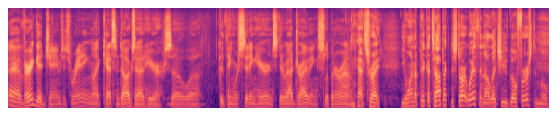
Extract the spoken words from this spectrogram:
Uh, very good, James. It's raining like cats and dogs out here, so uh, good thing we're sitting here instead of out driving, slipping around. That's right. You want to pick a topic to start with, and I'll let you go first, and we'll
